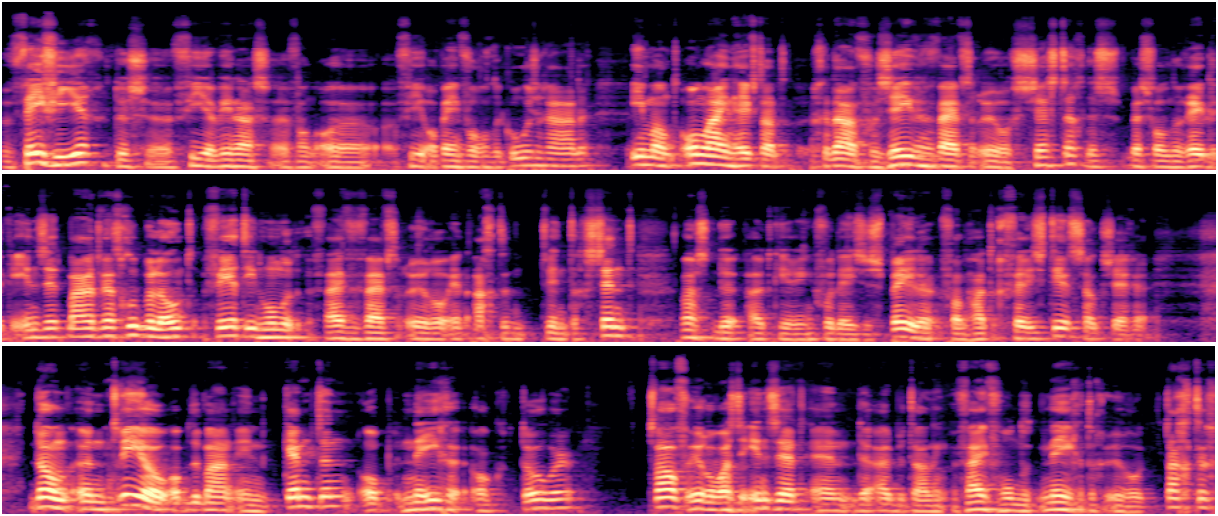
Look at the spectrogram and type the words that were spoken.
V4, dus eh, vier winnaars eh, van eh, vier opeenvolgende koersraden. Iemand online heeft dat gedaan voor 57,60 euro. Dus best wel een redelijke inzet. Maar het werd goed beloond. 1455 euro en 28 cent was de uitkering voor deze speler. Van harte gefeliciteerd zou ik zeggen. Dan een trio op de baan in Kempten op 9 oktober. 12 euro was de inzet en de uitbetaling 590,80 euro.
